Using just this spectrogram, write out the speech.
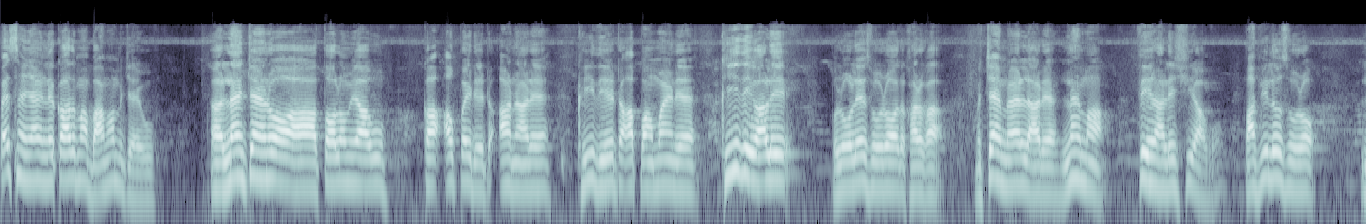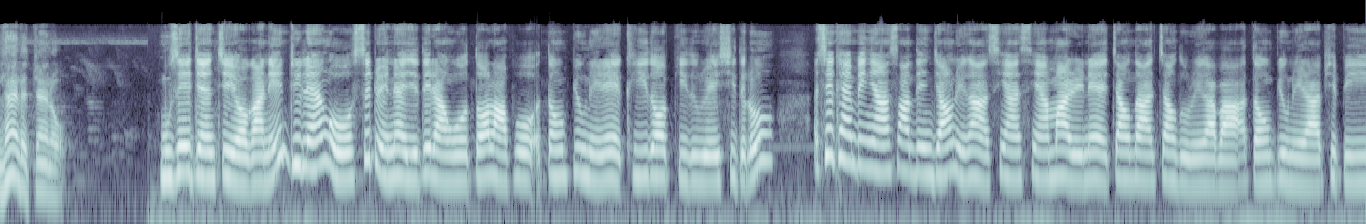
ပတ်စံရရင်လည်းကားသမားဘာမှမကြိုက်ဘူးအဲလမ်းကျန်တော့အာတော်လို့မရဘူးကားအောက်ပိတ်တယ်တအားနာတယ်ခရီးတွေတအားပေါင်ပိုင်းတယ်ခရီးတွေကလေဘယ်လိုလဲဆိုတော့တခါတခါမကြိုက်မလဲလာတယ်လမ်းမှာသေတာလေးရှိတာပေါ့ဘာဖြစ်လို့ဆိုတော့လမ်းလည်းကျန်တော့မူစေးကျန်းကြေရော်ကနေဒီလန်းကိုစစ်တွေနဲ့ရေတိတောင်ကိုတောလာဖို့အသုံးပြုနေတဲ့ခရီးသောပြည်သူတွေရှိသလို အချက်ခံပညာစာသင်ကျောင်းတွေကဆရာဆရာမတွေနဲ့ကျောင်းသားကျောင်းသူတွေကပါအသုံးပြုနေတာဖြစ်ပြီး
